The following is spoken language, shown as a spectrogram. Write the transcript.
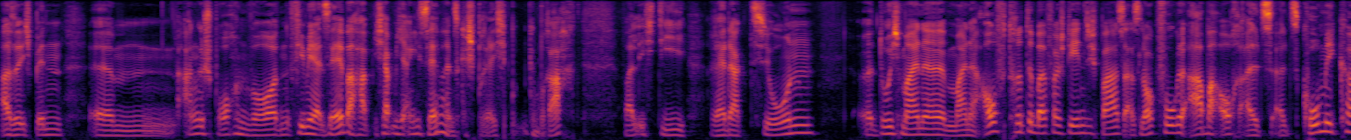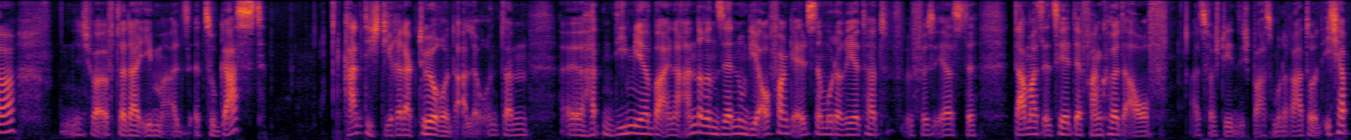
Also ich bin ähm, angesprochen worden, vielmehr selber habe, ich habe mich eigentlich selber ins Gespräch gebracht weil ich die Redaktion äh, durch meine, meine Auftritte bei Verstehen Sie Spaß als Lockvogel, aber auch als, als Komiker, ich war öfter da eben als äh, zu Gast, kannte ich die Redakteure und alle. Und dann äh, hatten die mir bei einer anderen Sendung, die auch Frank Elstner moderiert hat, fürs Erste, damals erzählt, der Frank hört auf als Verstehen Sie Spaß Moderator. Und ich habe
